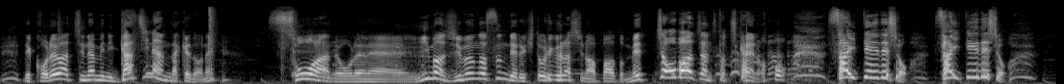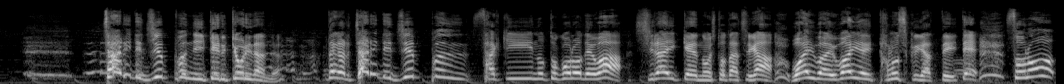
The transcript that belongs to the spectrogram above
けど。で、これはちなみにガチなんだけどね。そうなんだよ、俺ね。今自分が住んでる一人暮らしのアパート、めっちゃおばあちゃんちと近いの。最低でしょ最低でしょチャリで10分で行ける距離なんだよ。だからチャリで10分先のところでは、白井家の人たちが、ワイワイワイワイ楽しくやっていて、その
